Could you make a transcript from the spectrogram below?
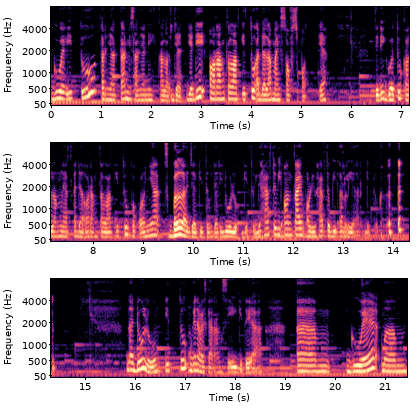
Gue itu ternyata misalnya nih kalau jadi orang telat itu adalah my soft spot ya. Jadi gue tuh kalau ngeliat ada orang telat itu pokoknya sebel aja gitu dari dulu gitu. You have to be on time or you have to be earlier gitu. Nah dulu itu mungkin sampai sekarang sih gitu ya. Um, gue mem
